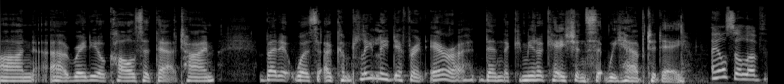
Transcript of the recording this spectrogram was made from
on uh, radio calls at that time, but it was a completely different era than the communications that we have today. I also love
